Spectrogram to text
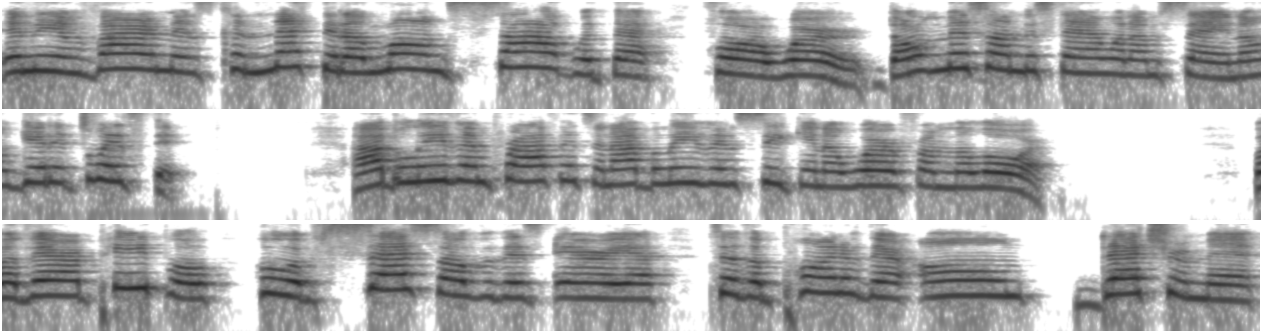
in the environments connected alongside with that for a word. Don't misunderstand what I'm saying. Don't get it twisted. I believe in prophets and I believe in seeking a word from the Lord. But there are people who obsess over this area to the point of their own detriment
